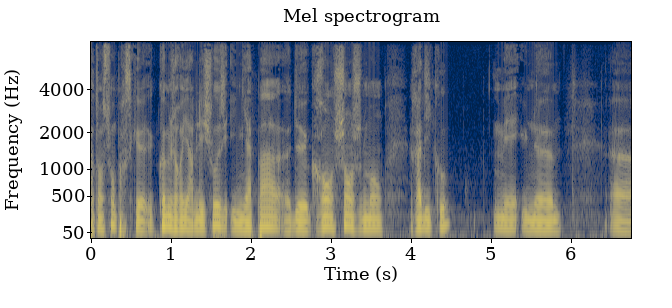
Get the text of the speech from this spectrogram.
attention parce que comme je regarde les choses, il n'y a pas de grands changements radicaux, mais une euh,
